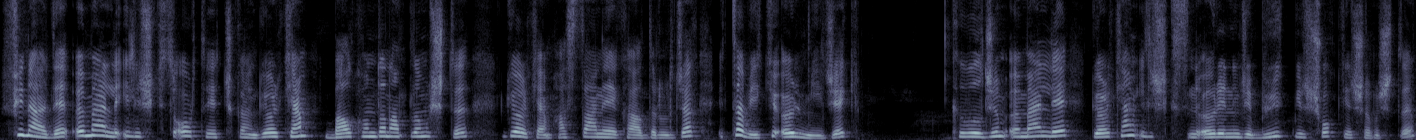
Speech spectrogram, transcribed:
Finalde Ömer'le ilişkisi ortaya çıkan Görkem balkondan atlamıştı. Görkem hastaneye kaldırılacak. E, tabii ki ölmeyecek. Kıvılcım Ömer'le Görkem ilişkisini öğrenince büyük bir şok yaşamıştı.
